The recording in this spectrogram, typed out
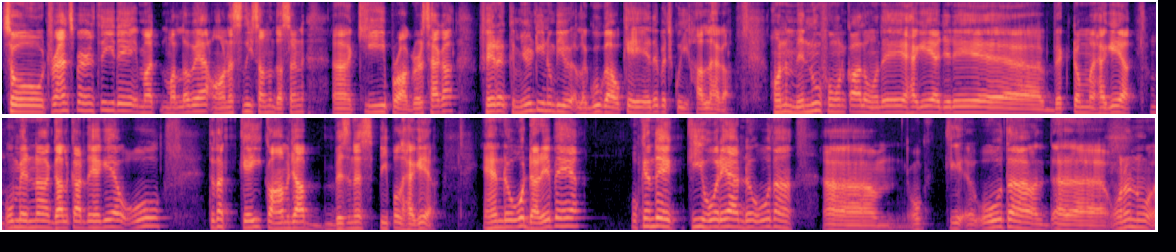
ਸੋ ਟਰਾਂਸਪੇਰੈਂਸੀ ਦੇ ਮਤ- ਮਤਲਬ ਹੈ ਓਨੈਸਟਲੀ ਸਾਨੂੰ ਦੱਸਣ ਕੀ ਪ੍ਰੋਗਰੈਸ ਹੈਗਾ। ਫਿਰ ਕਮਿਊਨਿਟੀ ਨੂੰ ਵੀ ਲੱਗੂਗਾ ਓਕੇ ਇਹਦੇ ਵਿੱਚ ਕੋਈ ਹੱਲ ਹੈਗਾ। ਹੁਣ ਮੈਨੂੰ ਫੋਨ ਕਾਲ ਆਉਂਦੇ ਹੈਗੇ ਆ ਜਿਹੜੇ ਵਿਕਟਮ ਹੈਗੇ ਆ ਉਹ ਮੇਰੇ ਨਾਲ ਗੱਲ ਕਰਦੇ ਹੈਗੇ ਆ ਉਹ ਤੇ ਤਾਂ ਕਈ ਕਾਮਯਾਬ ਬਿਜ਼ਨਸ ਪੀਪਲ ਹੈਗੇ ਆ। ਐਂਡ ਉਹ ਡਰੇ ਪਏ ਆ। ਉਹ ਕਹਿੰਦੇ, ਕੀ ਹੋ ਰਿਹਾ? ਉਹ ਤਾਂ ਉਹ ਕੀ- ਉਹ ਤਾਂ ਉਹਨਾਂ ਨੂੰ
